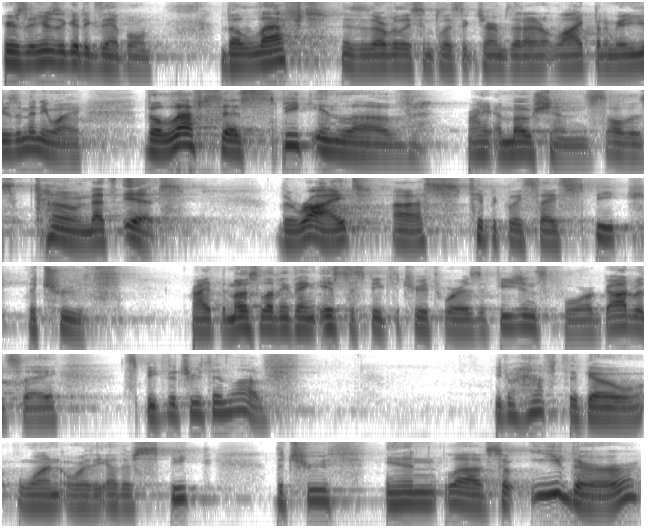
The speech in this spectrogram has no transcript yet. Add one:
Here's a, here's a good example. The left, this is overly simplistic terms that I don't like, but I'm going to use them anyway. The left says, speak in love, right? Emotions, all this tone, that's it. The right, us, typically say, speak the truth, right? The most loving thing is to speak the truth, whereas Ephesians 4, God would say, speak the truth in love. You don't have to go one or the other. Speak the truth in love. So either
